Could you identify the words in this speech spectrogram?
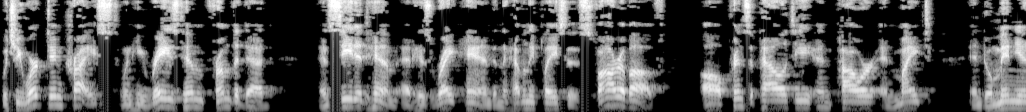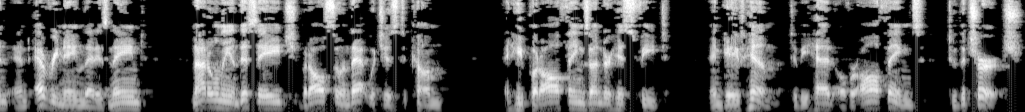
which he worked in Christ when he raised him from the dead and seated him at his right hand in the heavenly places, far above all principality and power and might and dominion and every name that is named, not only in this age, but also in that which is to come. And he put all things under his feet and gave him to be head over all things to the church,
